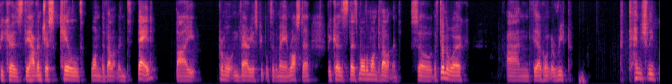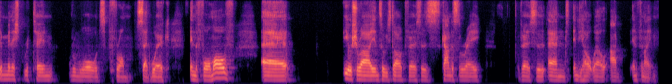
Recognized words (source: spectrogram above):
because they haven't just killed one development dead by promoting various people to the main roster because there's more than one development. So they've done the work and they are going to reap potentially diminished return rewards from said work in the form of uh, Io Shirai and Zoey Stark versus Candice LeRae versus and Indi Hartwell ad infinitum.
